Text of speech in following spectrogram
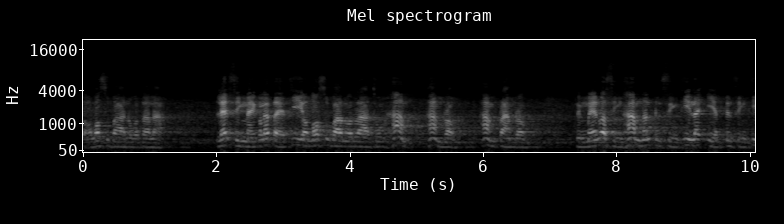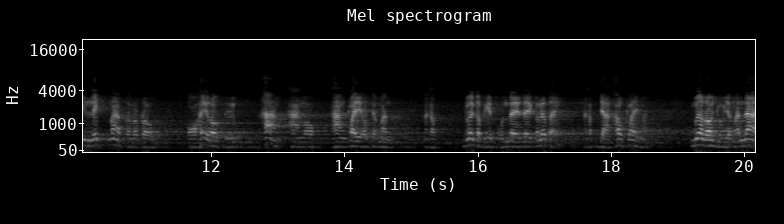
ต่อลอสุบฮานุวตาลาและสิ่งไหนก็แล้วแต่ที่อัลลอฮฺสุบานุวตาลาทรงห้าม ห้ามเรา ห้ามปรามเรา ถึงแม้ว่าสิ่งห้ามนั้นเป็นสิ่งที่ละเอียดเป็นสิ่งที่เล็กมากสำหรับเรา ขอให้เราถือห่างห่างออกห่างไกลออกจากมันนะครับ ด้วยกับเหตุผลใด ๆ ก็แล้วแต่นะครับ อย่าเข้าใกล้มัน เมื่อเราอยู่อย่างนั้นได้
